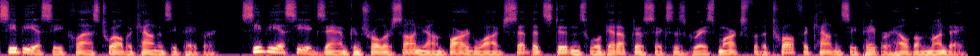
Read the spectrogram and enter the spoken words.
CBSE Class 12 Accountancy Paper. CBSE exam controller Sanyam Bharadwaj said that students will get up to 6 as grace marks for the 12th accountancy paper held on Monday,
